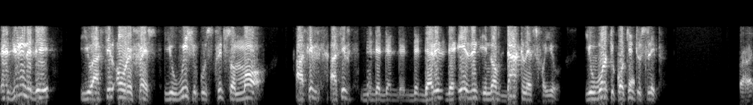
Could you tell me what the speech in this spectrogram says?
and during the day you are still unrefreshed. You wish you could sleep some more, as if as if the, the, the, the, there is there isn't enough darkness for you. You want to continue to sleep. Right.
